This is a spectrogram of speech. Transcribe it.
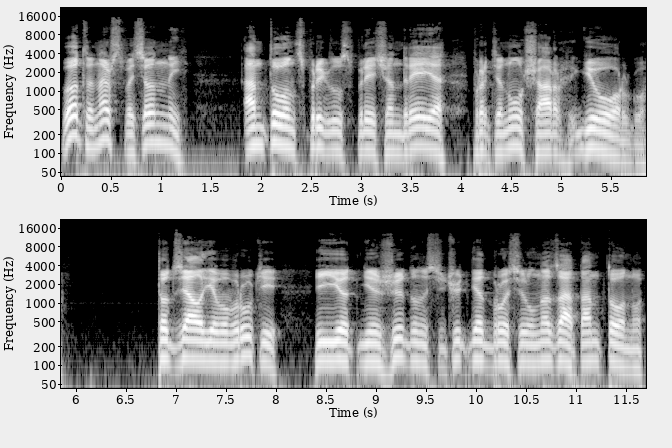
вот и наш спасенный». Антон спрыгнул с плеч Андрея, протянул шар Георгу. Тот взял его в руки и от неожиданности чуть не отбросил назад Антону,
